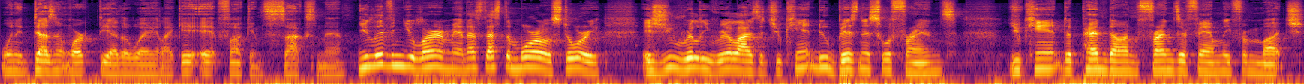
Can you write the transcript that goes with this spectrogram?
when it doesn't work the other way. Like it, it fucking sucks, man. You live and you learn, man. That's that's the moral of the story is you really realize that you can't do business with friends you can't depend on friends or family for much.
